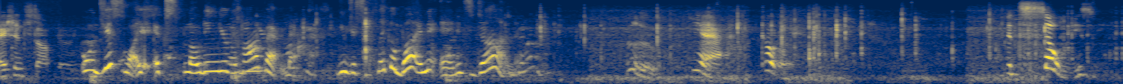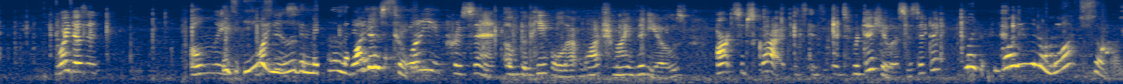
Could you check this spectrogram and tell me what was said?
I should stop doing that. Or just like exploding your combat mech. You just click a button and it's done. Ooh, yeah, totally. It's so easy. Why does it only? It's why easier does, than making a why does twenty percent of the people that watch my videos aren't subscribed? It's it's, it's ridiculous, isn't it? Like, why are you gonna watch someone?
